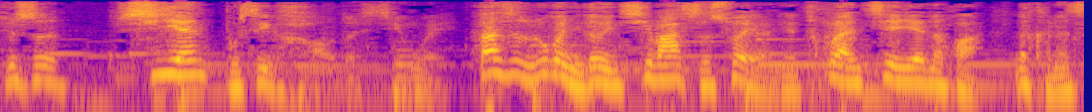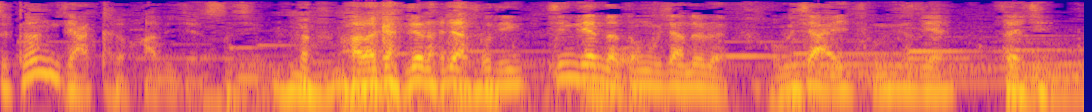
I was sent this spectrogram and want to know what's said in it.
就是吸烟不是一个好的行为。但是如果你都已经七八十岁了，你突然戒烟的话，那可能是更加可怕的一件事情。好了，感谢大家收听今天的《东吴相对论》，我们下一同一时间再见。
